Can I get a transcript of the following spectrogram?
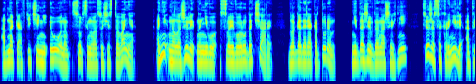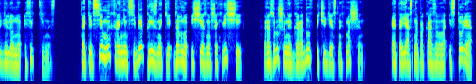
Однако в течение ионов собственного существования они наложили на него своего рода чары, благодаря которым не дожив до наших дней, все же сохранили определенную эффективность. Так и все мы храним в себе признаки давно исчезнувших вещей, разрушенных городов и чудесных машин. Это ясно показывала история,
